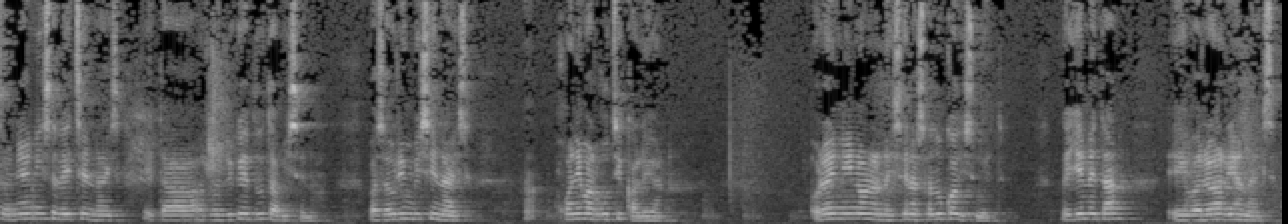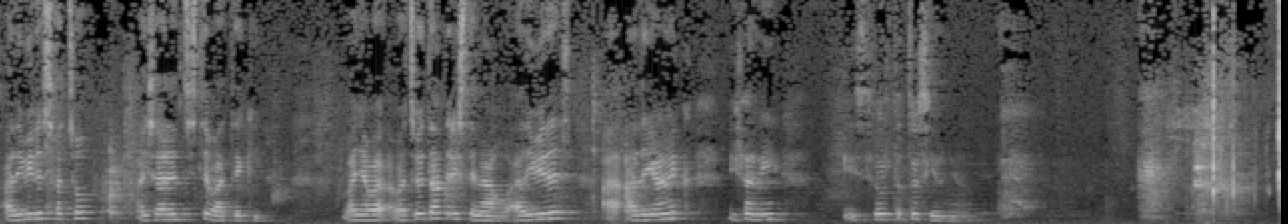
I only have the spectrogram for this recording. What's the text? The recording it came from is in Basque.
Sonia ni deitzen naiz eta Rodríguez dut abizena. Basaurin bizi naiz, Juani Margutzi kalean. Orain ni nora naizen azalduko dizuet. Gehienetan, e, barregarria naiz. Adibidez atzo, aizaren txiste batekin. Baina ba, batzuetan triste nago. Adibidez, Adrianek izani izortatu zionean.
